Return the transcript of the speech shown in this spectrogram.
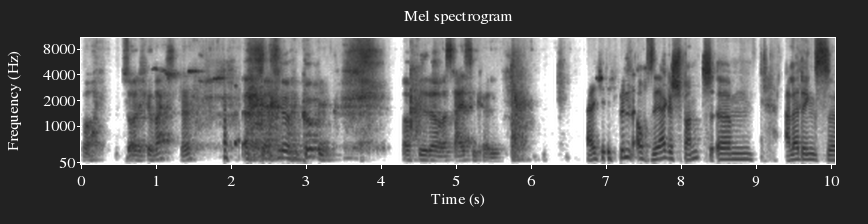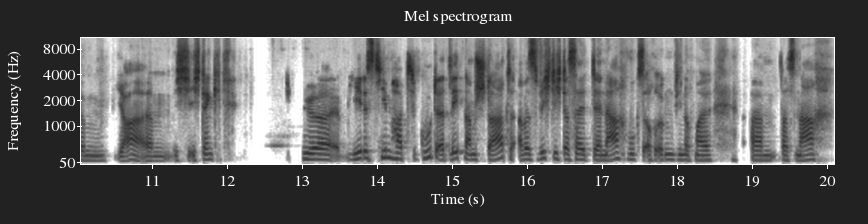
Boah, ist ordentlich gewachsen, ne? Mal gucken, ob wir da was reißen können. Ich, ich bin auch sehr gespannt. Ähm, allerdings, ähm, ja, ähm, ich, ich denke, für jedes Team hat gute Athleten am Start, aber es ist wichtig, dass halt der Nachwuchs auch irgendwie nochmal ähm, was nach,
